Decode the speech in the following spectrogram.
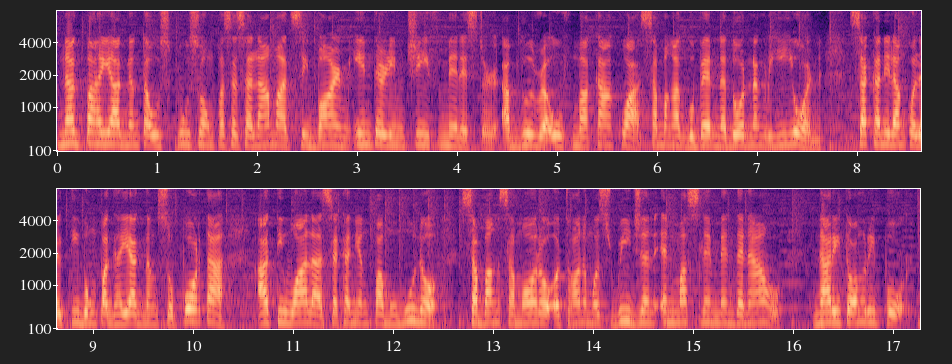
Nagpahayag ng taus-pusong pasasalamat si BARM Interim Chief Minister Abdul Rauf Makakwa sa mga gobernador ng rehiyon sa kanilang kolektibong paghayag ng suporta at tiwala sa kanyang pamumuno sa Bangsamoro Autonomous Region in Muslim Mindanao. Narito ang report.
